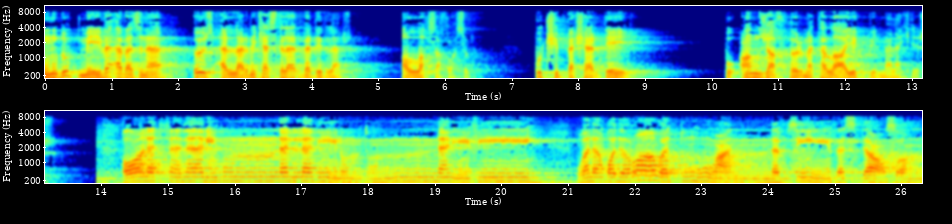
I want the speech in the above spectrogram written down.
unudub meyvə əvəzinə öz əllərini kəstilər və dedilər, Allah saxlasın, bu ki, bəşər deyil, bu ancaq hörmətə layiq bir mələkdir. قالت فذلكن الذي لمتنني فيه ولقد راودته عن نفسه فاستعصم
